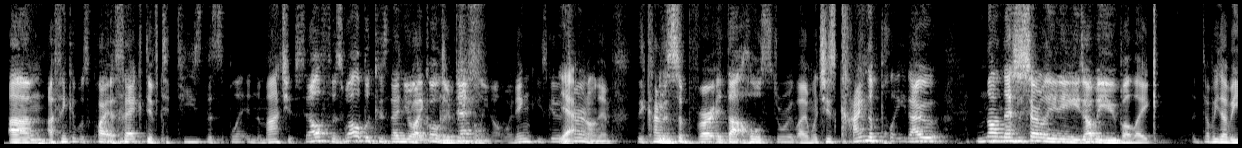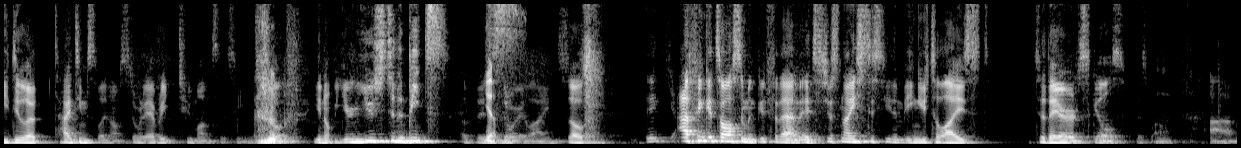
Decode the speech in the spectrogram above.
Um, I think it was quite effective to tease the split in the match itself as well, because then you're like, oh, they're definitely not winning. He's going to Yeah. turn on him. They kind of subverted that whole storyline, which is kind of played out, not necessarily in AEW, but like WWE do a tag team splitting up story every two months, it seems. So, you know, you're used to the beats of this Yes. storyline. So I think it's awesome and good for them. It's just nice to see them being utilized to their skills as well. Mm.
